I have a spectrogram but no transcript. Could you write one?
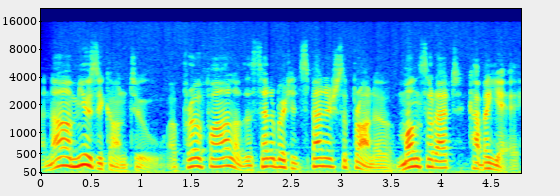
And now music on two, a profile of the celebrated Spanish soprano Montserrat Caballé.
